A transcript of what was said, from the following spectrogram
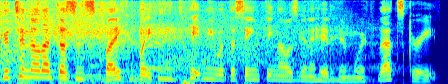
good to know that doesn't spike, but he hit me with the same thing I was to hit him with. That's great.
